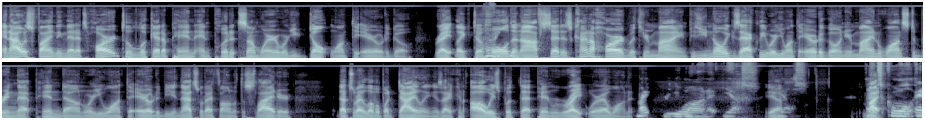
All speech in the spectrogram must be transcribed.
And I was finding that it's hard to look at a pin and put it somewhere where you don't want the arrow to go, right? Like to hold an offset is kind of hard with your mind because you know exactly where you want the arrow to go, and your mind wants to bring that pin down where you want the arrow to be. And that's what I found with the slider. That's what I love about dialing is I can always put that pin right where I want it. right where you want it yes Yeah. yes My- that's cool and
